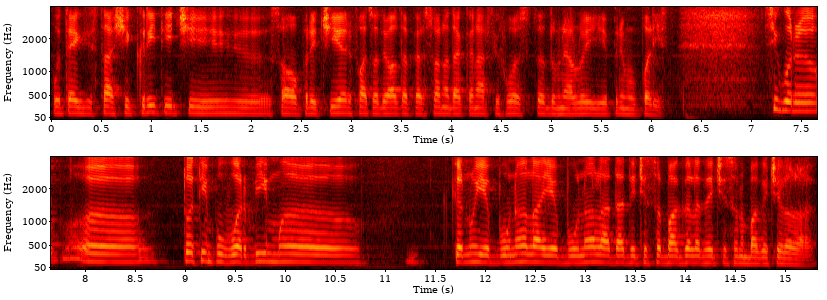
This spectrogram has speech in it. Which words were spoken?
putea exista și critici uh, sau aprecieri față de o altă persoană dacă n-ar fi fost dumnealui primul pălist. Sigur, uh, tot timpul vorbim uh, că nu e bună la e bună la dar de ce să bagă la, de ce să nu bagă celălalt.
